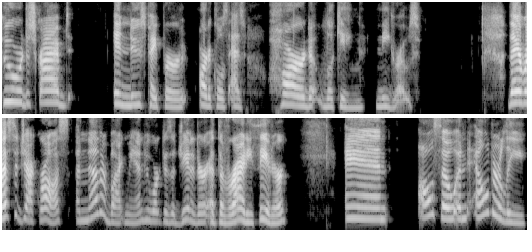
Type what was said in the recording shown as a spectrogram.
who were described in newspaper articles as hard looking Negroes. They arrested Jack Ross, another black man who worked as a janitor at the Variety Theater, and also an elderly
